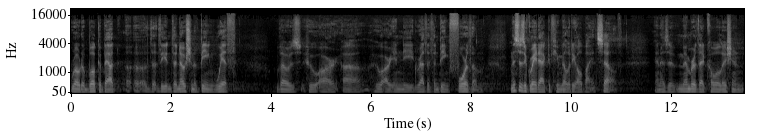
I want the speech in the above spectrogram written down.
wrote a book about uh, uh, the, the, the, notion of being with those who are, uh, who are in need rather than being for them. And this is a great act of humility all by itself. And as a member of that coalition,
